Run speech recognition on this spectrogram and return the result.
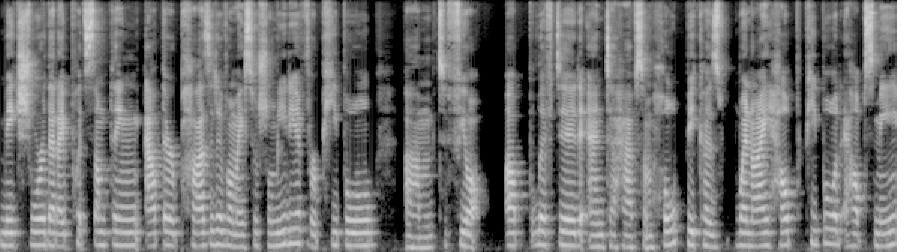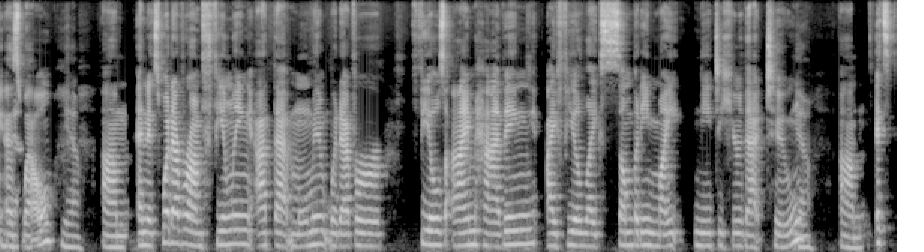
make sure that I put something out there positive on my social media for people um, to feel uplifted and to have some hope because when I help people, it helps me yeah. as well. Yeah. Um, and it's whatever I'm feeling at that moment, whatever feels I'm having, I feel like somebody might need to hear that too. Yeah. Um, it's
